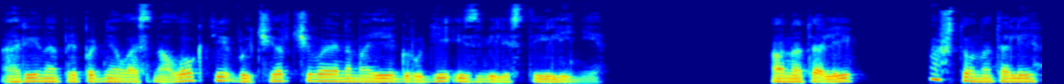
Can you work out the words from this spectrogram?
Арина приподнялась на локти, вычерчивая на моей груди извилистые линии. «А Натали?» «А что, Натали,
